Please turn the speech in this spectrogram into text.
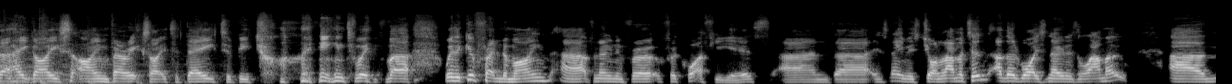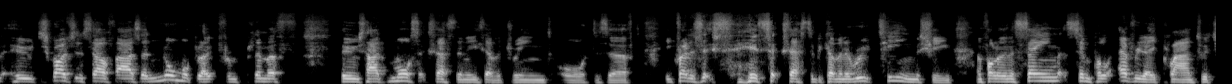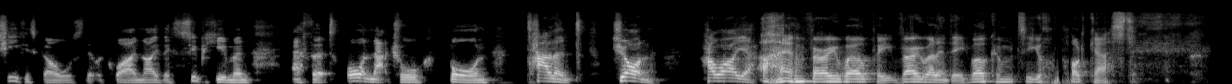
So, hey guys, I'm very excited today to be joined with uh, with a good friend of mine. Uh, I've known him for for quite a few years, and uh, his name is John Lamerton, otherwise known as Lamo, um, who describes himself as a normal bloke from Plymouth who's had more success than he's ever dreamed or deserved. He credits his success to becoming a routine machine and following the same simple everyday plan to achieve his goals that require neither superhuman effort or natural born talent. John, how are you? I am very well, Pete. Very well indeed. Welcome to your podcast.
